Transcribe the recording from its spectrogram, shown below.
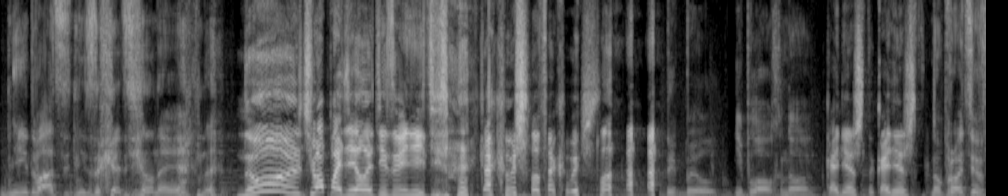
дней 20 не заходил, наверное. Ну, что поделать, извините. Как вышло, так вышло. Ты был неплох, но... Конечно, конечно. Но против,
